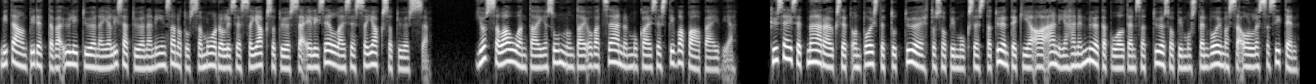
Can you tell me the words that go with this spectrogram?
mitä on pidettävä ylityönä ja lisätyönä niin sanotussa muodollisessa jaksotyössä eli sellaisessa jaksotyössä, jossa lauantai ja sunnuntai ovat säännönmukaisesti vapaapäiviä. Kyseiset määräykset on poistettu työehtosopimuksesta työntekijä AN ja hänen myötäpuoltensa työsopimusten voimassa ollessa siten,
